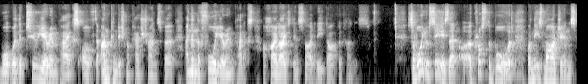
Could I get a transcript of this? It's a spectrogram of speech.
What were the two-year impacts of the unconditional cash transfer? And then the four-year impacts are highlighted in slightly darker colors. So what you'll see is that uh, across the board on these margins,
